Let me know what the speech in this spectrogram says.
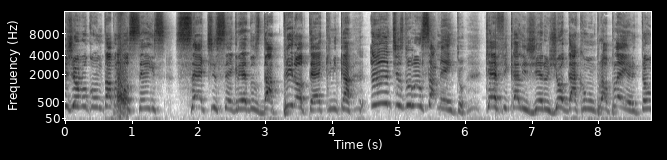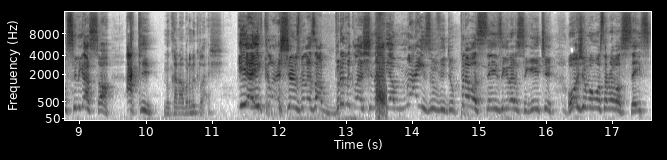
Hoje eu vou contar pra vocês 7 segredos da pirotécnica antes do lançamento Quer ficar ligeiro, jogar como um pro player? Então se liga só, aqui no canal Bruno Clash e aí Clashers, beleza? Bruno Clash na área, mais um vídeo pra vocês E galera, é o seguinte, hoje eu vou mostrar pra vocês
